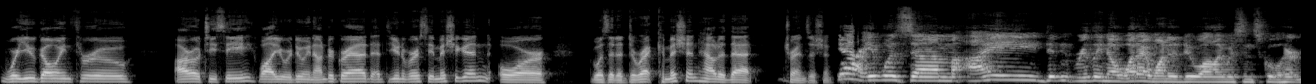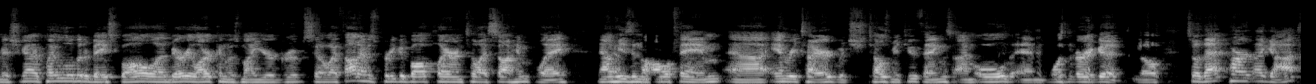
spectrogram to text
were you going through ROTC while you were doing undergrad at the University of Michigan, or was it a direct commission? How did that transition? Yeah, it was. Um, I didn't really know what I wanted to do while I was in school here at Michigan. I played a little bit of baseball. Uh, Barry Larkin was my year group, so I thought I was a pretty good ball player until I saw him play. Now he's in the Hall of Fame uh, and retired, which tells me two things: I'm old and wasn't very good. So, so that part I got.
